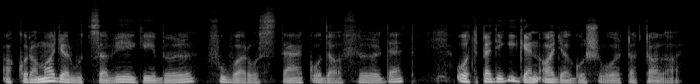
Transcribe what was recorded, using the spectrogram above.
akkor a Magyar utca végéből fuvarozták oda a földet, ott pedig igen agyagos volt a talaj.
